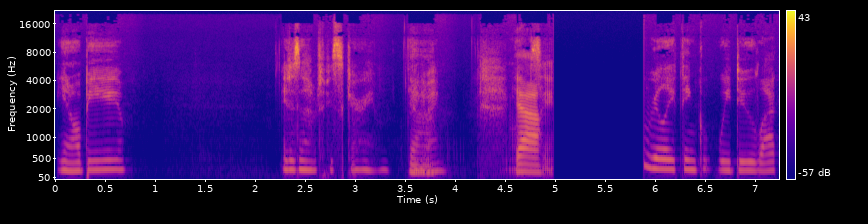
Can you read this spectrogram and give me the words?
you know, be. It doesn't have to be scary. Yeah. Anyway, Yeah. I really think we do lack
